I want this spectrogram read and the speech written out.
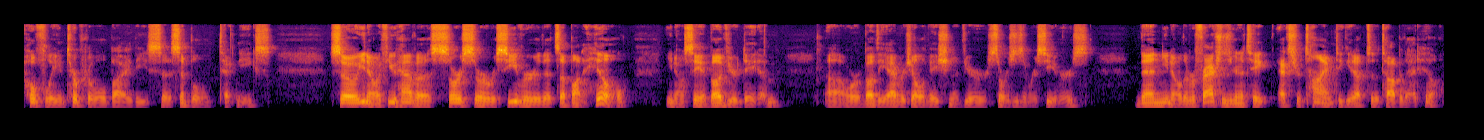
hopefully interpretable by these uh, simple techniques. So you know if you have a source or a receiver that's up on a hill, you know say above your datum, uh, or above the average elevation of your sources and receivers, then you know the refractions are going to take extra time to get up to the top of that hill.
